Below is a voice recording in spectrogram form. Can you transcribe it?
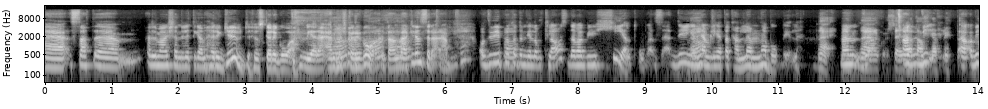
Eh, så att, eh, eller man känner lite grann herregud hur ska det gå mera än hur ska det gå Ja, utan ja. verkligen sådär. Och vi pratat Ja. en del om Claes, där var vi ju helt oense. Det är ju ingen Ja. hemlighet att han lämnar Bodil. Nej, Men- men, när jag säger Ja, att han vi- ska flytta. Ja, vi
